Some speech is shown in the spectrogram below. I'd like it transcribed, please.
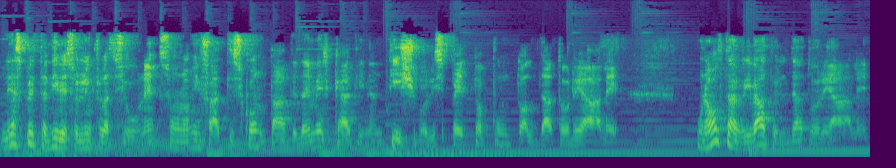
Le aspettative sull'inflazione sono infatti scontate dai mercati in anticipo rispetto appunto al dato reale. Una volta arrivato il dato reale,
